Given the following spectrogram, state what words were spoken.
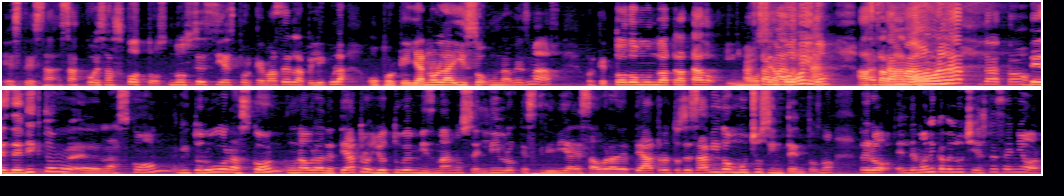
este, sa- sacó esas fotos. No sé si es porque va a hacer la película o porque ya no la hizo una vez más, porque todo mundo ha tratado y no Hasta se ha podido. Hasta, Hasta Madonna. Madonna trató. Desde Víctor eh, Rascón, Víctor Hugo Rascón, una obra de teatro, yo tuve en mis manos el libro que escribía esa obra de teatro, entonces ha habido muchos intentos, ¿no? Pero el de Mónica Bellucci, este señor,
